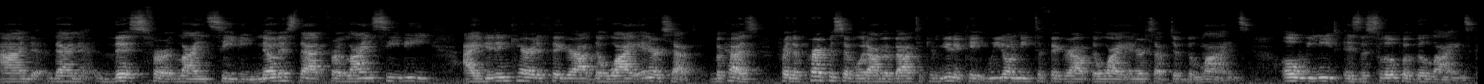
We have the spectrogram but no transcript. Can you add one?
and then this for line CD. Notice that for line CD, I didn't care to figure out the y-intercept because for the purpose of what I'm about to communicate, we don't need to figure out the y-intercept of the lines all we need is the slope of the lines.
